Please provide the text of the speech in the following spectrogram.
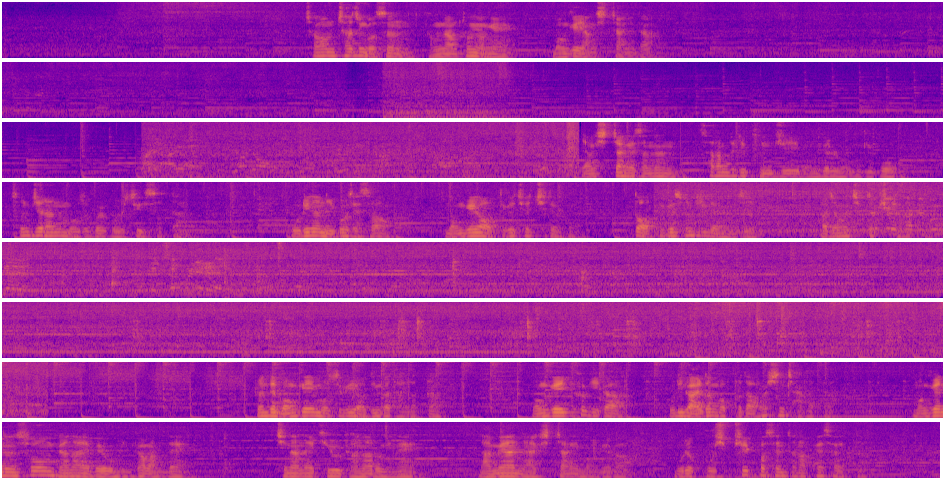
처음 찾은 것은 경남 통영의 멍게 양식장이다. 양식장에서는 사람들이 분주히 멍게를 옮기고 손질하는 모습을 볼 수 있었다. 우리는 이곳에서 멍게가 어떻게 채취되고 또 어떻게 손질되는지 과정을 직접 지켜봤다. 그런데 멍게의 모습이 어딘가 달랐다. 멍게의 크기가 우리가 알던 것보다 훨씬 작았다. 멍게는 수온 변화에 매우 민감한데 지난해 기후 변화로 인해 남해안 양식장의 멍게가 무려 97%나 폐사했다.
